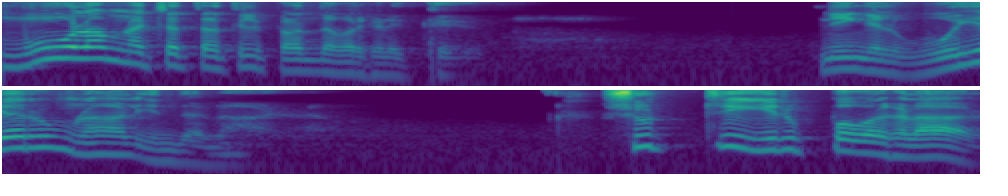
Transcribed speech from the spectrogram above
மூலம் நட்சத்திரத்தில் பிறந்தவர்களுக்கு நீங்கள் உயரும் நாள் இந்த நாள். சுற்றி இருப்பவர்களால்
